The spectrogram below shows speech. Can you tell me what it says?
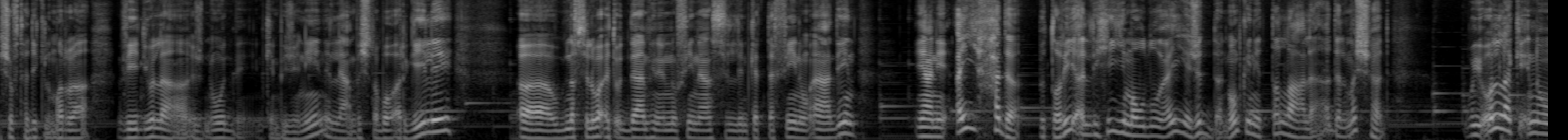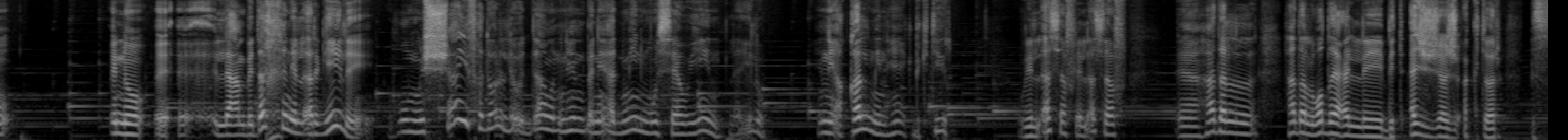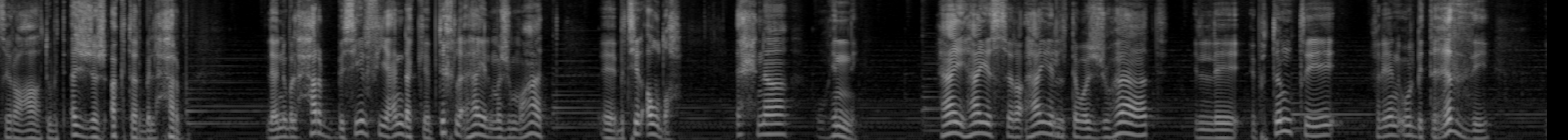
يعني شفت هذيك المرة فيديو لجنود يمكن بجنين اللي عم بيشربوا أرجيلة آه وبنفس الوقت قدامهم إنه في ناس اللي مكتفين وقاعدين. يعني أي حدا بطريقة اللي هي موضوعية جدا ممكن يطلع على هذا المشهد ويقول لك إنه إنه آه، آه، اللي عم بدخن الأرجيلة هو مش شايف هدول اللي قدامه انهم بني آدمين مساويين لإله. اني أقل من هيك بكتير. وللأسف للأسف هذا هذا الوضع اللي بتأجج أكثر بالصراعات وبتأجج أكثر بالحرب. لأنه بالحرب بصير في عندك بتخلق هاي المجموعات بتصير أوضح. إحنا وهن. هاي هاي الصراع هاي التوجهات اللي بتنطي خلينا نقول بتغذي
